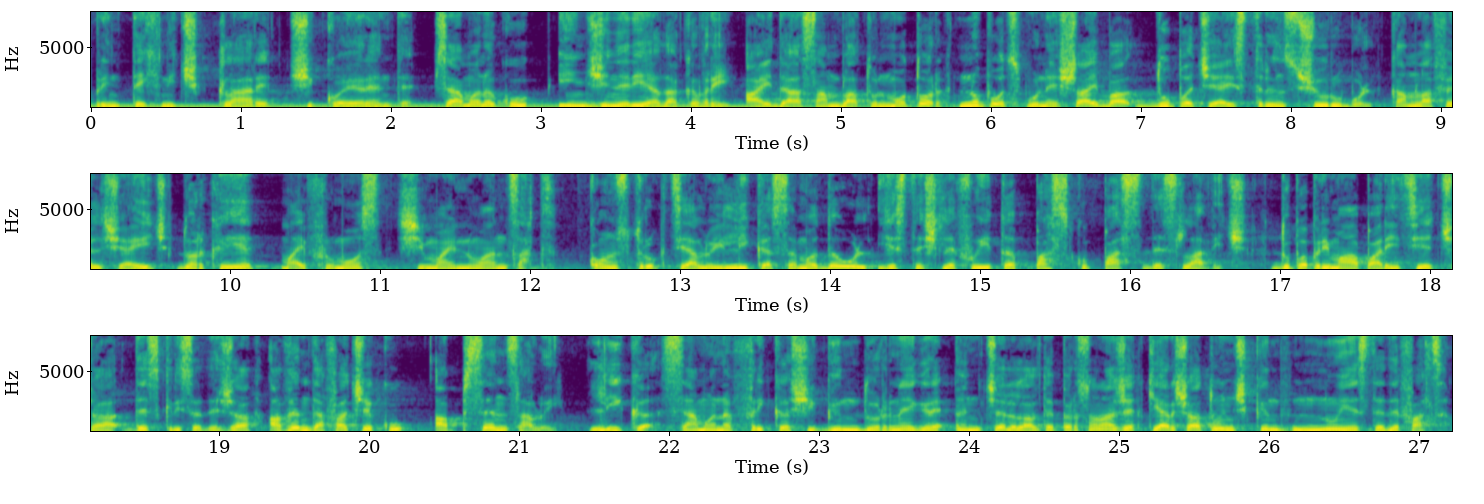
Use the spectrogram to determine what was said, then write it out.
prin tehnici clare și coerente. Seamănă cu ingineria, dacă vrei. Ai de asamblat asamblat un motor, nu poți pune șaiba după ce ai strâns șurubul. Cam la fel și aici, doar că e mai frumos și mai nuanțat. Construcția lui Lică Sămădăul este șlefuită pas cu pas de slavici. După prima apariție, cea descrisă deja, avem de-a face cu absența lui. Lică seamănă frică și gânduri negre în celelalte personaje, chiar și atunci când nu este de față.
